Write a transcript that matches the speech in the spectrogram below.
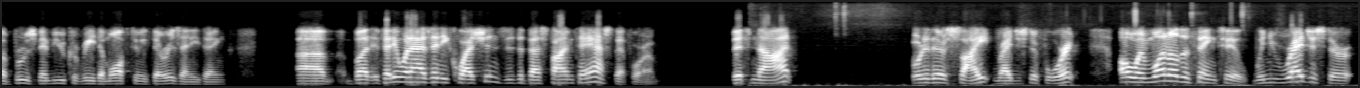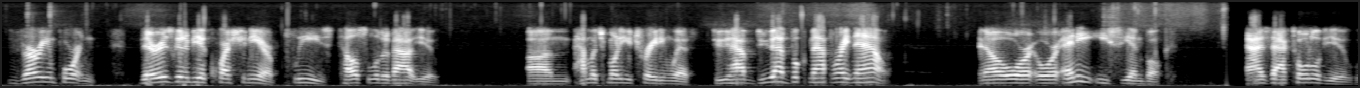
but Bruce, maybe you could read them off to me if there is anything. Uh, but if anyone has any questions, this is the best time to ask that for them. If not, go to their site, register for it. Oh, and one other thing too. When you register, very important, there is going to be a questionnaire. Please tell us a little bit about you. Um, how much money are you trading with? Do you have Do you have Bookmap right now? You know, or or any ECN book. Nasdaq Total View.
